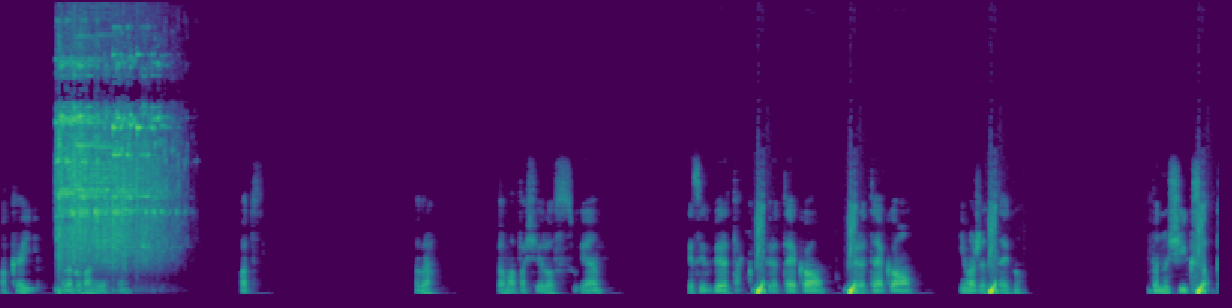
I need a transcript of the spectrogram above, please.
Okej, okay. zalogowany jestem. What? Dobra. To mapa się losuje. Ja sobie wybiorę tak, wybiorę tego, wybiorę tego i może tego. Będą sik stop.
